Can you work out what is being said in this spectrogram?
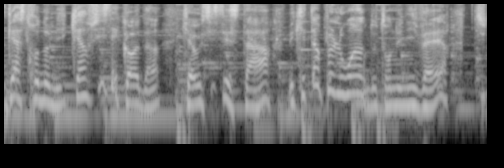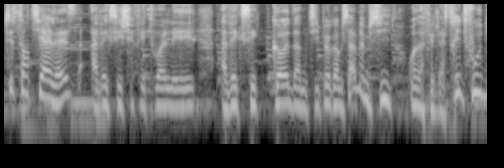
gastronomique, qui a aussi ses codes, hein, qui a aussi ses stars, mais qui est un peu loin de ton univers. Tu t'es senti à l'aise avec ces chefs étoilés, avec ces codes un petit peu comme ça, même si on a fait de la street food,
